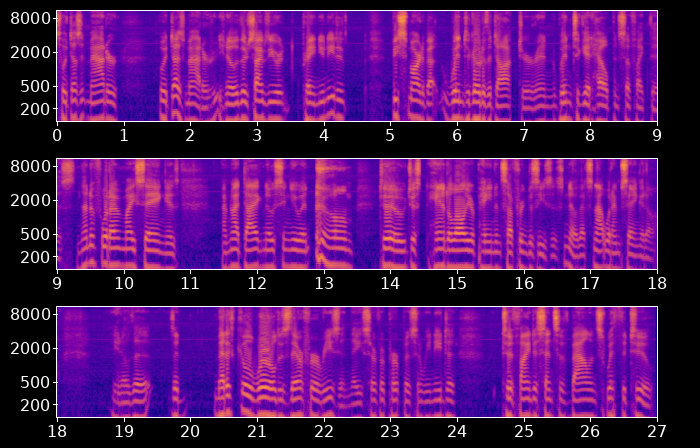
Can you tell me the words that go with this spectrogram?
So it doesn't matter. Well, it does matter. You know, there's times you're praying. You need to be smart about when to go to the doctor and when to get help and stuff like this. None of what am I saying is I'm not diagnosing you at home to just handle all your pain and suffering diseases. No, that's not what I'm saying at all. You know, the the medical world is there for a reason. They serve a purpose and we need to to find a sense of balance with the two.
